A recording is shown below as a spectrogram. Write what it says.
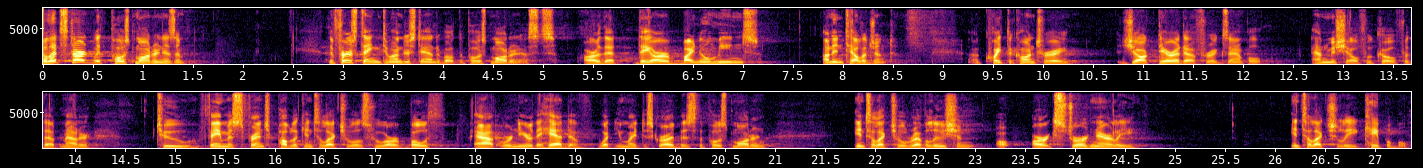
So let's start with postmodernism. The first thing to understand about the postmodernists are that they are by no means unintelligent. Uh, quite the contrary. Jacques Derrida, for example, and Michel Foucault, for that matter, two famous French public intellectuals who are both at or near the head of what you might describe as the postmodern intellectual revolution, are extraordinarily intellectually capable.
